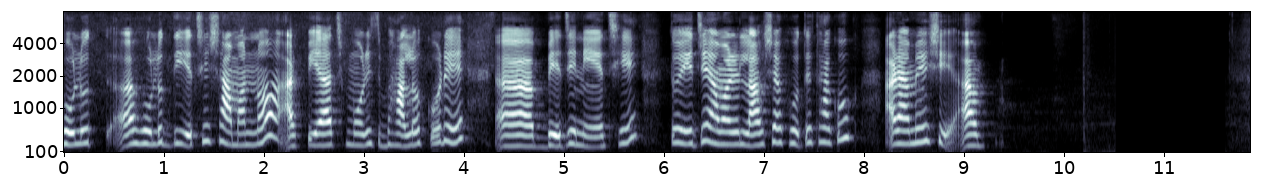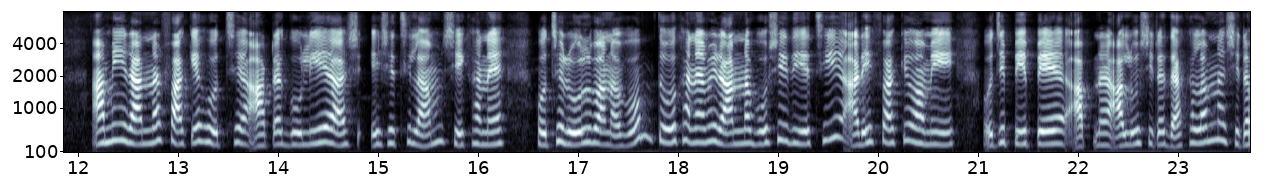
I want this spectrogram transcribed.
হলুদ হলুদ দিয়েছি সামান্য আর পেঁয়াজ, মরিচ ভালো করে বেজে নিয়েছি। তো এই যে আমার লাল শাক হতে থাকুক আর আমি সে আমি রান্নার ফাঁকে হচ্ছে আটা গলিয়ে আস, এসেছিলাম, সেখানে হচ্ছে রোল বানাবো। তো ওখানে আমি রান্না বসিয়ে দিয়েছি, আর এই ফাঁকেও আমি ওই যে পেঁপে, আপনার আলু সেটা দেখালাম না, সেটা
